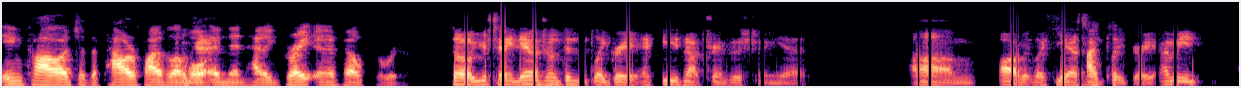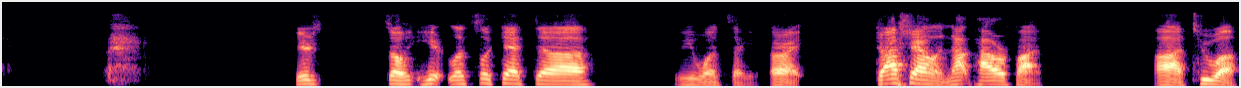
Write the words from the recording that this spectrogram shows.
in college at the Power Five level, Okay. and then had a great NFL career. So you're saying Daniel Jones didn't play great and he's not transitioning yet. Um, obviously, like he hasn't I played great. I mean, Here's so here. Let's look at. uh Give me one second. All right, Josh Allen, not Power Five. Uh Tua,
